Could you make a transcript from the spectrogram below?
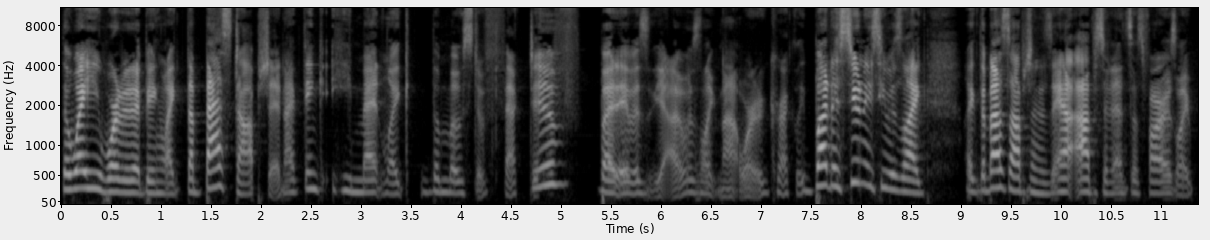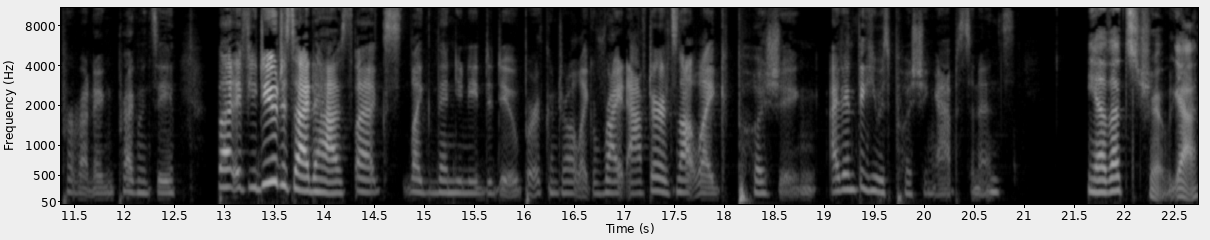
the way he worded it being like the best option, I think he meant like the most effective. But it was yeah, it was like not worded correctly. But as soon as he was like like the best option is abstinence as far as like preventing pregnancy. But if you do decide to have sex, like then you need to do birth control like right after. It's not like pushing. I didn't think he was pushing abstinence. Yeah, that's true. Yeah,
